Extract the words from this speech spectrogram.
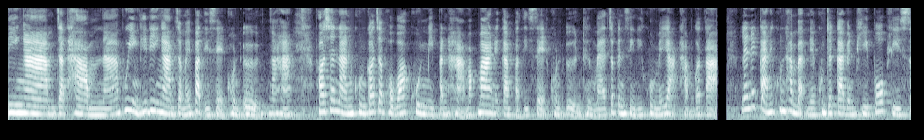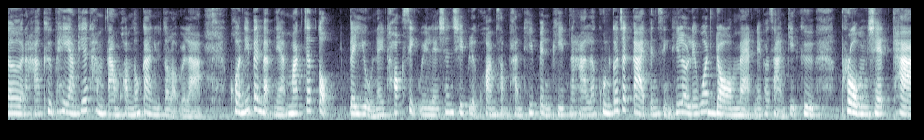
ดีงามจะทำนะ ผู้หญิงที่ดีงามจะไม่ปฏิเสธคนอื่นนะคะ เพราะฉะนั้นคุณก็จะพบว่าคุณมีปัญหามากๆในการปฏิเสธคนอื่น ถึงแม้จะเป็นสิ่งที่คุณไม่อยากทำก็ตามและในการที่คุณทำแบบนี้คุณจะกลายเป็น people pleaser นะคะ คือพยายามที่จะทำตามความต้องการอยู่ตลอดเวลา คนที่เป็นแบบนี้มักจะตก ไปอยู่ใน toxic relationship หรือความสัมพันธ์ที่เป็นพิษนะคะ แล้วคุณก็จะกลายเป็นสิ่งที่เราเรียกว่า doormat ในภาษาอังกฤษคือ พรมเช็ดเท้า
